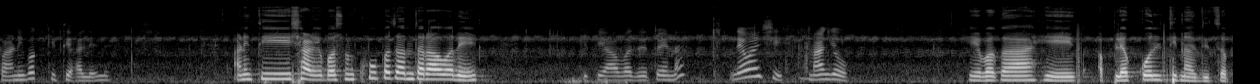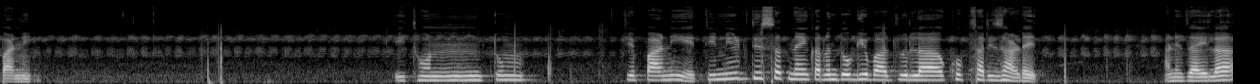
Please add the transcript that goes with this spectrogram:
पाणी बघ किती आलेले आणि ती शाळेपासून खूपच अंतरावर आहे. किती आवाज येतोय ना? देवांशी मागे हो. हे बघा हे आपल्या कोलती नदीचं पाणी. इथून तुम जे पाणी आहे ती नीट दिसत नाही कारण दोघी बाजूला खूप सारी झाडं आहेत. आणि जायला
